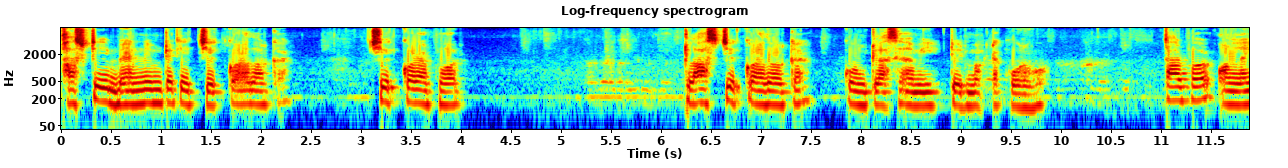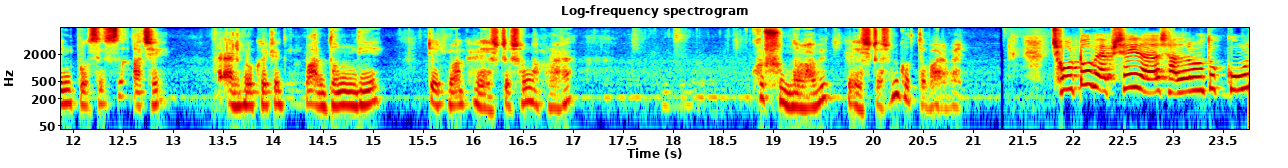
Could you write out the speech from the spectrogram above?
ফার্স্টে ব্র্যান্ড নেমটাকে চেক করা দরকার। চেক করার পর ক্লাস চেক করা দরকার কোন ক্লাসে আমি ট্রেডমার্কটা করব। তারপর অনলাইন প্রসেস আছে অ্যাডভোকেটের মাধ্যম দিয়ে ট্রেডমার্ক রেজিস্ট্রেশন আপনারা খুব সুন্দরভাবে রেজিস্ট্রেশন করতে পারবেন। ছোট ব্যবসায়ীরা সাধারণত কোন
